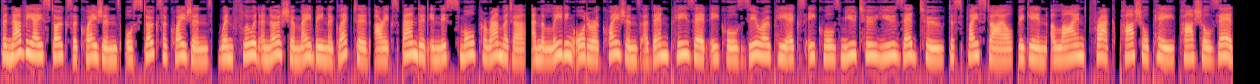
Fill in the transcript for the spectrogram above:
the Navier-Stokes equations or Stokes equations, when fluid inertia may be neglected are expanded in this small parameter, and the leading order equations are then Pz equals 0 px equals mu 2 u z 2 display style begin aligned frac partial p partial z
